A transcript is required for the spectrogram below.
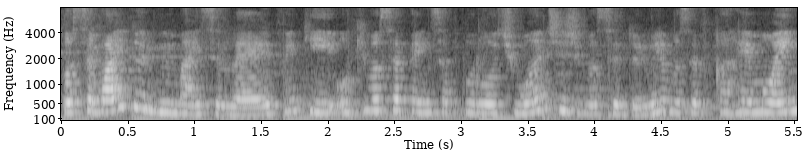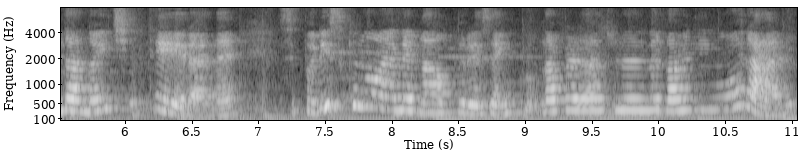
Você vai dormir mais leve, que o que você pensa por último antes de você dormir, você fica remoendo a noite inteira, né? Se por isso que não é legal, por exemplo, na verdade não é legal em nenhum horário.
